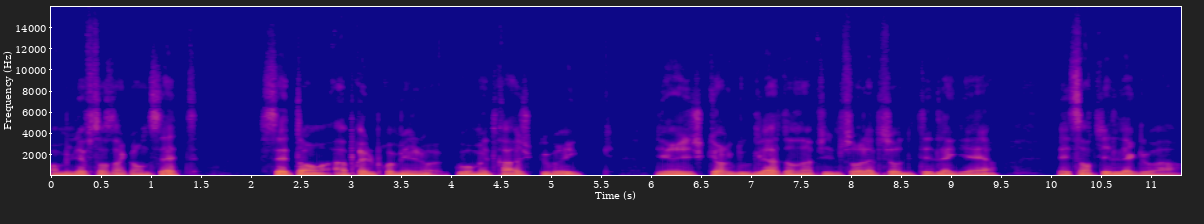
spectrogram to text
En 1957, sept ans après le premier court métrage, Kubrick dirige Kirk Douglas dans un film sur l'absurdité de la guerre, Les Sentiers de la Gloire.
